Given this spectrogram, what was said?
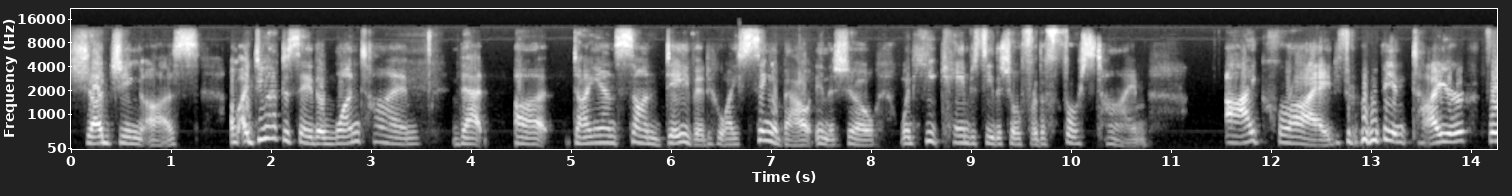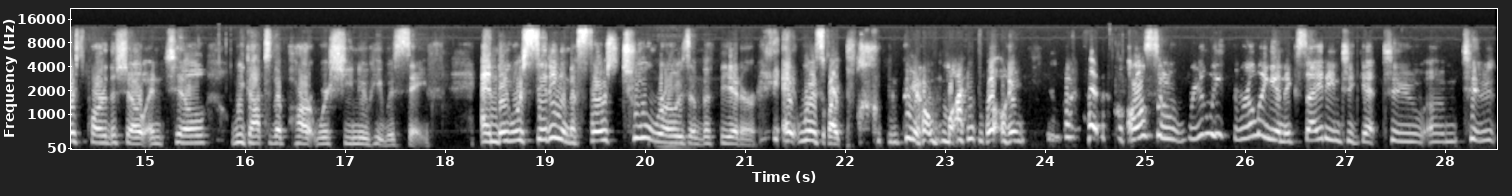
judging us. Um, I do have to say the one time that uh, Diane's son, David, who I sing about in the show, when he came to see the show for the first time, I cried through the entire first part of the show until we got to the part where she knew he was safe and they were sitting in the first two rows of the theater. It was like, you know, mind blowing, but also really thrilling and exciting to get to um, to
